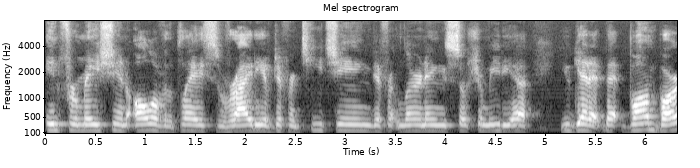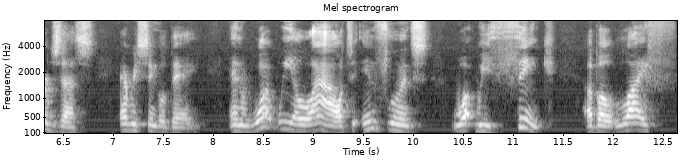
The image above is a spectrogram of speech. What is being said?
information all over the place, variety of different teaching, different learnings, social media, you get it, that bombards us every single day. And what we allow to influence what we think about life,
